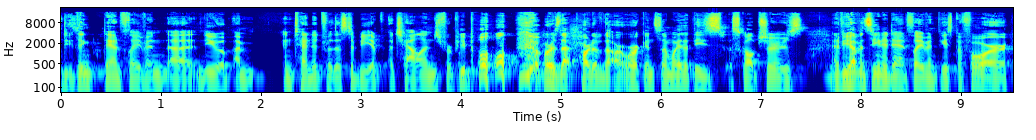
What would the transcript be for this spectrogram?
Do you think Dan Flavin uh, knew? I'm intended for this to be a, a challenge for people, or is that part of the artwork in some way that these sculptures? And if you haven't seen a Dan Flavin piece before,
